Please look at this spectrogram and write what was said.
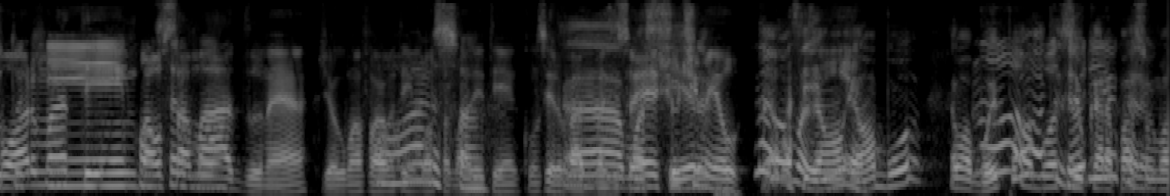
forma que tenha conservou. embalsamado, né? De alguma forma tenha embalsamado só. e tenha conservado. Ah, mas isso é chute meu. Não, uma mas é uma, é uma boa, é uma boa Não, uma boa hipótese. o cara teoria, passa cara, uma,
